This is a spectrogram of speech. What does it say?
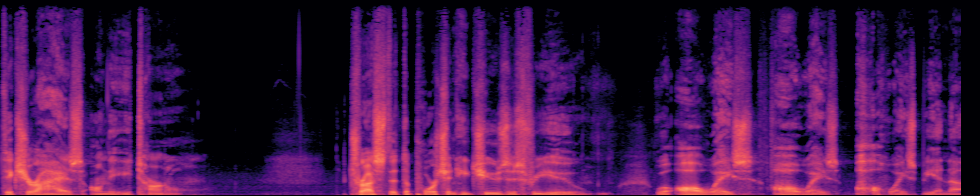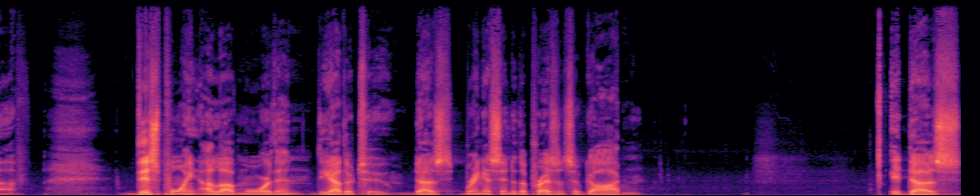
Fix your eyes on the eternal. Trust that the portion He chooses for you will always, always, always be enough. This point I love more than the other two. Does bring us into the presence of God. It does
